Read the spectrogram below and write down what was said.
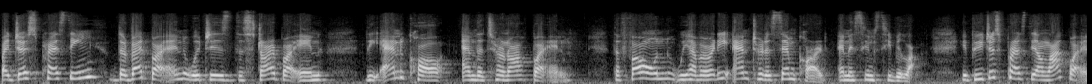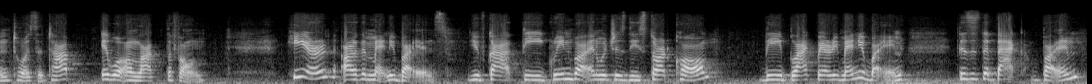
by just pressing the red button, which is the start button, the end call, and the turn off button. The phone, we have already entered a SIM card and it seems to be locked. If you just press the unlock button towards the top, it will unlock the phone. Here are the menu buttons. You've got the green button, which is the start call, the BlackBerry menu button. This is the back button.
